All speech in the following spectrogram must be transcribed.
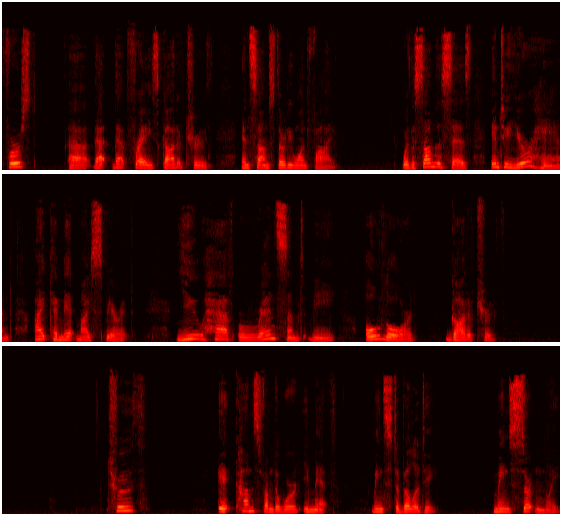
first, uh, that, that phrase, God of truth, in Psalms 31 5, where the psalmist says, Into your hand I commit my spirit. You have ransomed me, O Lord, God of truth. Truth, it comes from the word emeth, means stability, means certainly,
